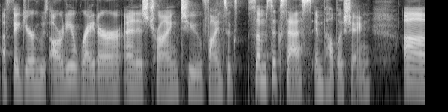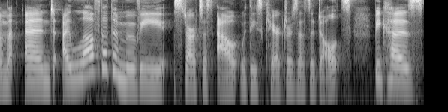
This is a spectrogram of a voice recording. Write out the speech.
a figure who's already a writer and is trying to find suc some success in publishing. Um, and I love that the movie starts us out with these characters as adults because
